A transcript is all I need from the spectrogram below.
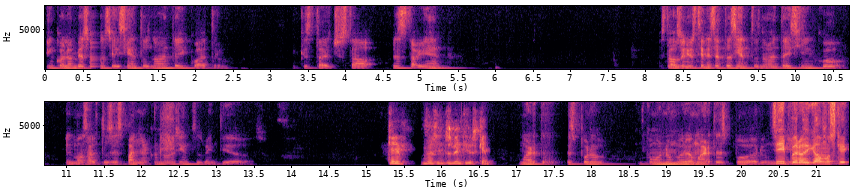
en Colombia son 694. Que está hecho, está, pues está bien. Estados Unidos tiene 795, el más alto es España con 922. ¿Qué? ¿922 qué? Muertes por, como número de muertes por un Sí, pero digamos que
